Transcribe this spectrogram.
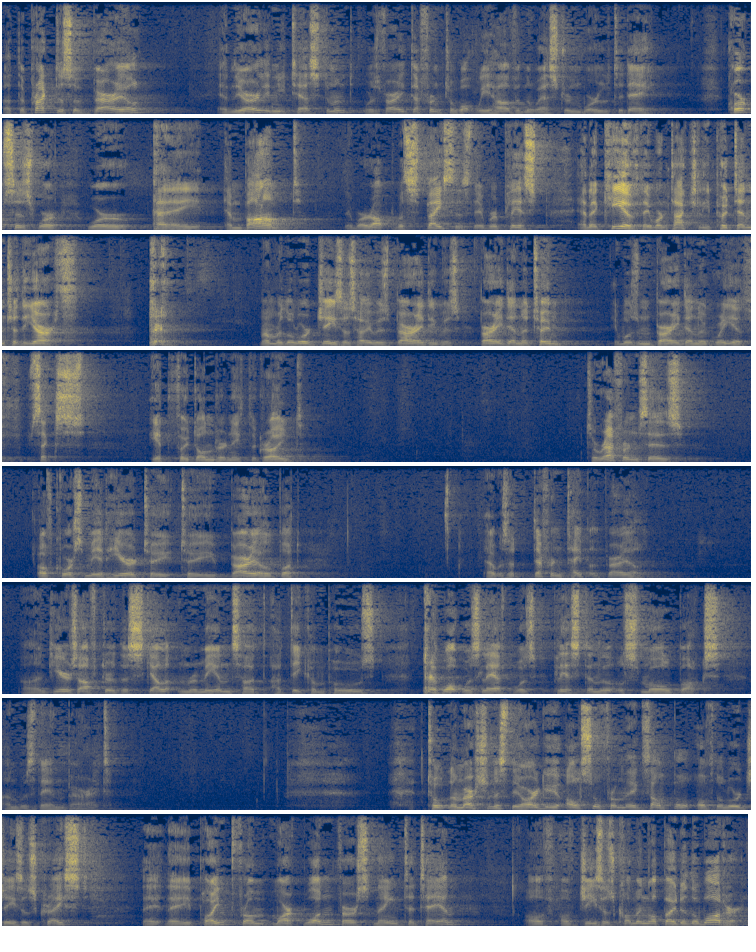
that the practice of burial in the early New Testament was very different to what we have in the Western world today. Corpses were, were uh, embalmed, they were wrapped with spices, they were placed in a cave, they weren't actually put into the earth. Remember the Lord Jesus, how he was buried? He was buried in a tomb. He wasn't buried in a grave six, eight foot underneath the ground. So, reference is of course, made here to, to burial, but it was a different type of burial. And years after the skeleton remains had, had decomposed, what was left was placed in a little small box and was then buried. Total immersionists, they argue also from the example of the Lord Jesus Christ. They, they point from Mark 1, verse 9 to 10, of, of Jesus coming up out of the water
